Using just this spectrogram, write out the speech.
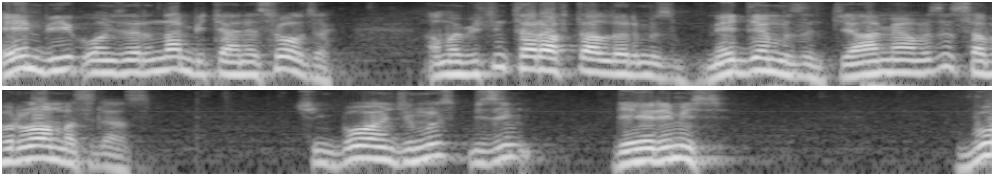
en büyük oyuncularından bir tanesi olacak. Ama bütün taraftarlarımızın, medyamızın, camiamızın sabırlı olması lazım. Çünkü bu oyuncumuz bizim değerimiz. Bu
